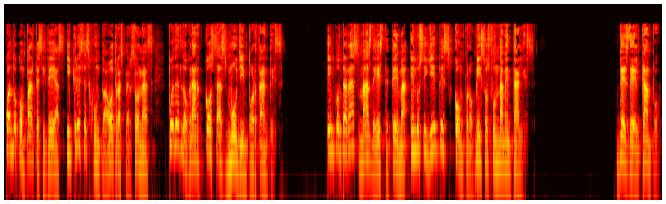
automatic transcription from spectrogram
Cuando compartes ideas y creces junto a otras personas, puedes lograr cosas muy importantes. Encontrarás más de este tema en los siguientes compromisos fundamentales. Desde el campo.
